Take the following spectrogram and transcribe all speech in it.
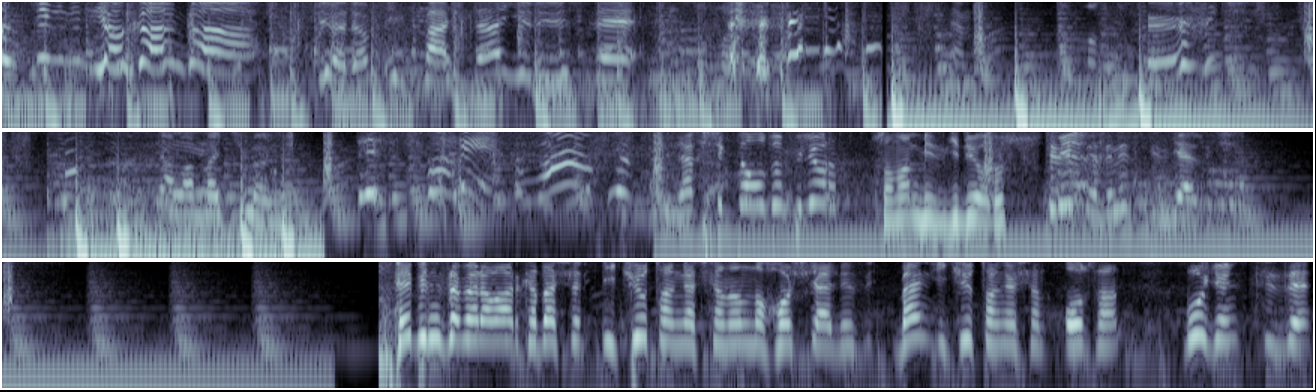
nasıl çekici diyorsun kanka? istiyorum. İlk başta yürüyüş ve Yalandan kim ölmüş? Yakışıklı olduğunu biliyorum. O zaman biz gidiyoruz. Siz istediniz biz geldik. Hepinize merhaba arkadaşlar. İki Utangaç kanalına hoş geldiniz. Ben İki Utangaç'tan Ozan. Bugün size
